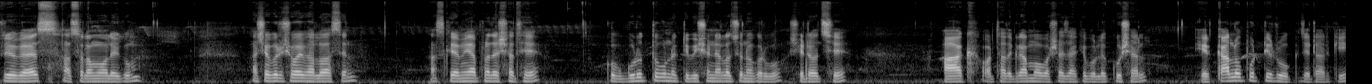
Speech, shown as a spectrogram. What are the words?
প্রিয় গ্যাস আসসালামু আলাইকুম। আশা করি সবাই ভালো আছেন। আজকে আমি আপনাদের সাথে খুব গুরুত্বপূর্ণ একটি বিষয় নিয়ে আলোচনা করব। সেটা হচ্ছে আখ, অর্থাৎ গ্রাম্য ভাষায় যাকে বলে কুশাল, এর কালো পট্টি রোগ যেটা আর কি,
